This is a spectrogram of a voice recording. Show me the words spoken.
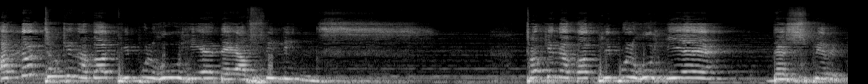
I'm not talking about people who hear their feelings. Talking about people who hear the Spirit.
